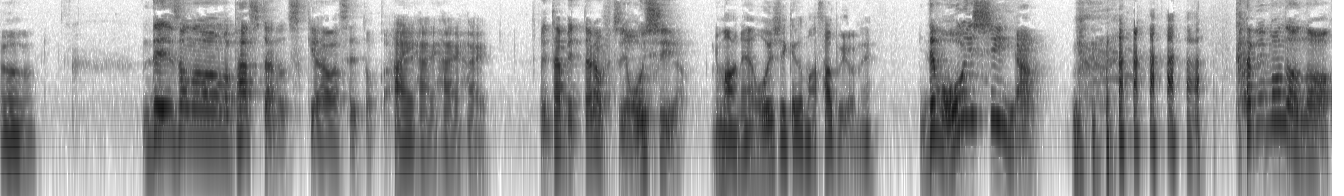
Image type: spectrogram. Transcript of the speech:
うん。でその、まあ、パスタの付け合わせとか、はいはいはいはい。で食べたら普通に美味しいやまあね美味しいけどまあサブよね。んでも美味しいやん 食べ物の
